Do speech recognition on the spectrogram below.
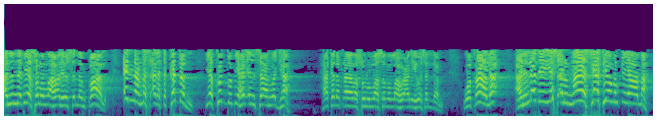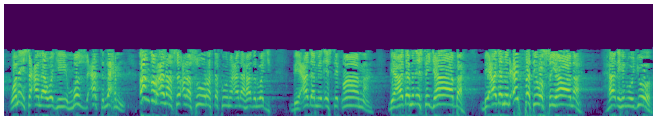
أن النبي صلى الله عليه وسلم قال إن المسألة كد يكد بها الإنسان وجهه. هكذا قال رسول الله صلى الله عليه وسلم. وقال عن الذي يسأل الناس يأتي يوم القيامة وليس على وجهه مزعة لحم. انظر على على صورة تكون على هذا الوجه. بعدم الاستقامة بعدم الاستجابة بعدم العفة والصيانة. هذه الوجوه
